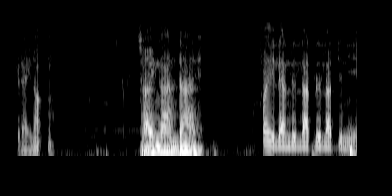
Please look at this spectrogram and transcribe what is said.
กระไดเนาะใช้งานได้ ไฟแลนลื่นลัดลื่นลัดอยู่นี่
